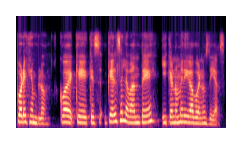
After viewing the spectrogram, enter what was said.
por ejemplo, que, que él se levante y que no me diga buenos días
